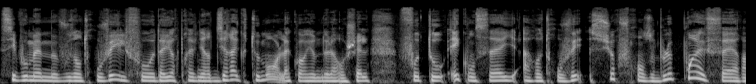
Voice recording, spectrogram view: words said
Si vous-même vous en trouvez, il faut d'ailleurs prévenir directement l'aquarium de La Rochelle. Photos et conseils à retrouver sur francebleu.fr.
